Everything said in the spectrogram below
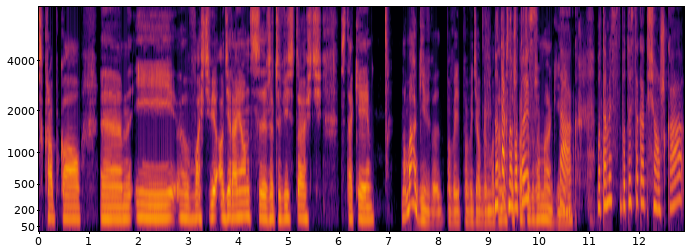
z kropką i właściwie odzierający rzeczywistość z takiej no magii powiedziałbym, bo no tam tak, jest no też bardzo jest, dużo magii. Tak, nie? bo tam jest, bo to jest taka książka,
